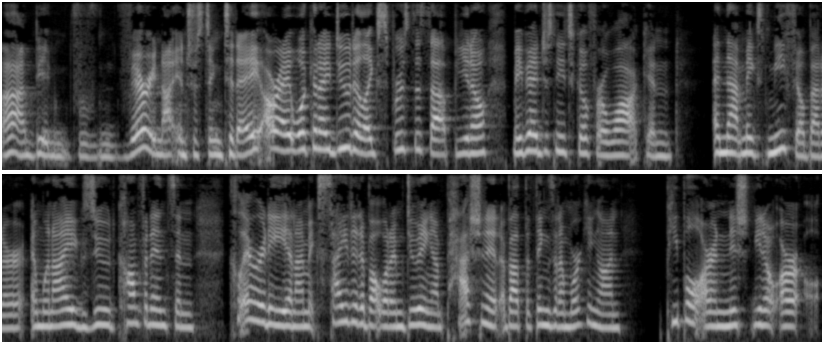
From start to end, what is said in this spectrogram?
I'm being very not interesting today. All right, what can I do to like spruce this up? You know, maybe I just need to go for a walk and and that makes me feel better. And when I exude confidence and clarity and I'm excited about what I'm doing, I'm passionate about the things that I'm working on, people are init- you know are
